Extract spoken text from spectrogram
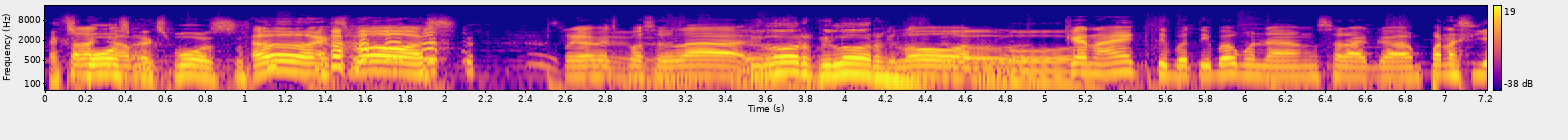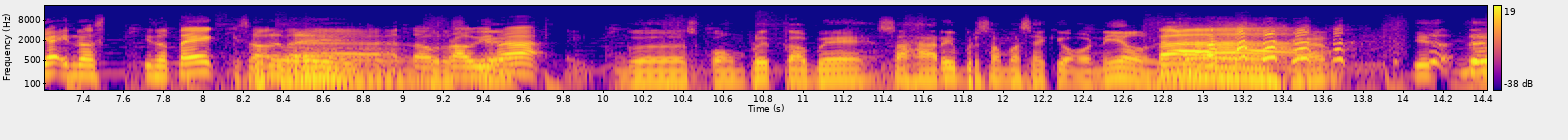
expose, seragam- expose. eh expose. seragam expose lah. Filor, filor. Pilot. Pilot. Kayak naik tiba-tiba menang seragam Panasia Indo Indotech misalnya Indotech. atau Terus Prawira Geus komplit KB sehari bersama Seki O'Neal Nah. kan. Gitu.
